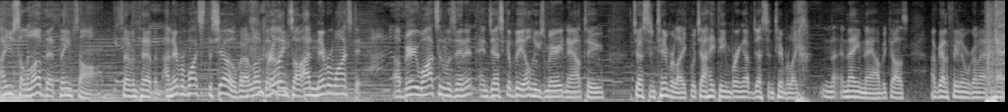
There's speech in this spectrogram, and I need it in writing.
I used to love that theme song, Seventh Heaven. I never watched the show, but I love that Really? theme song. I never watched it. Uh, Barry Watson was in it, and Jessica Biel, who's married now to Justin Timberlake, which I hate to even bring up Justin Timberlake's n- name now because I've got a feeling we're going to have.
